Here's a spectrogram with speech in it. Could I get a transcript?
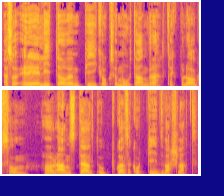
Alltså är det lite av en peak också mot andra techbolag som har anställt och på ganska kort tid varslat?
